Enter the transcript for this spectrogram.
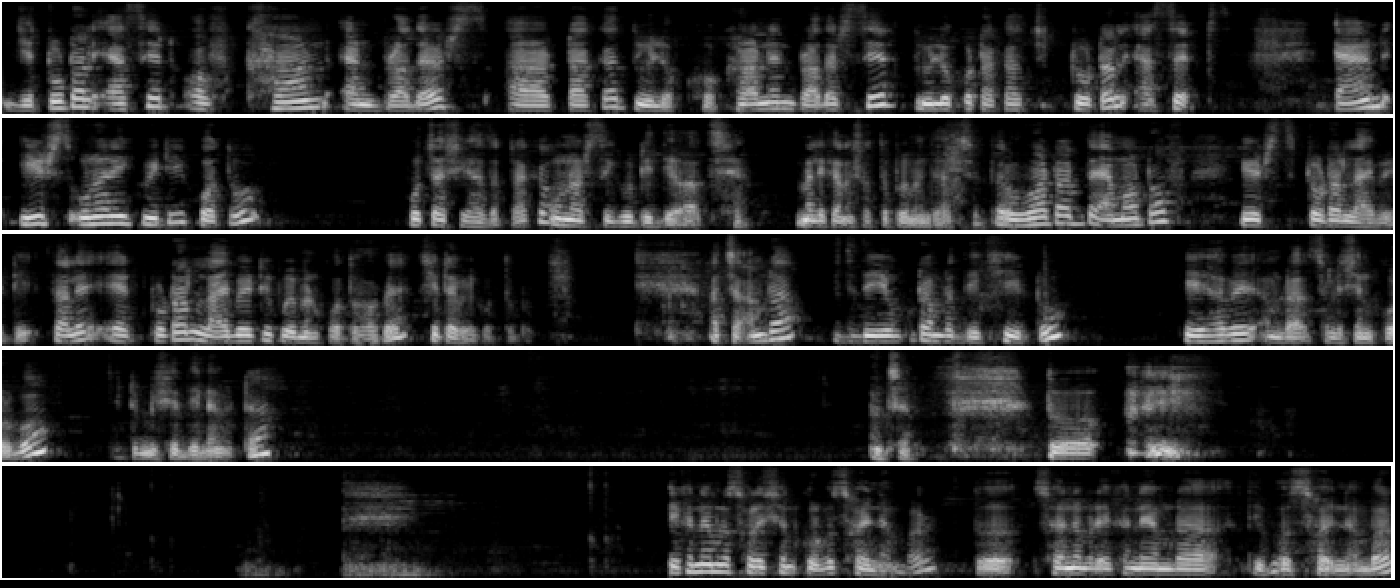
যে total asset of Khan and brothers আর টাকা দুই লক্ষ। খান অ্যান্ড ব্রাদার্স এর দুই লক্ষ টাকা হচ্ছে total asset and its owner equity কত? পঁচাশি হাজার টাকা। ওনার সিকিউরিটি দেওয়া আছে। মালিকানা সত্ত্ব পরিমাণ দেওয়া আছে। তাহলে what are the amount of its total liability তাহলে এর টোটাল লাইবিলিটির পরিমাণ কত হবে সেটা বের করতে পারছি আচ্ছা আমরা যদি এই অঙ্কটা আমরা দেখি একটু, এইভাবে আমরা সলিউশন করব। একটু মিশিয়ে দিলাম এটা। আচ্ছা তো এখানে আমরা সলিউশন করব ছয় নাম্বার। তো ছয় নাম্বার, এখানে আমরা দিব ছয় নাম্বার।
